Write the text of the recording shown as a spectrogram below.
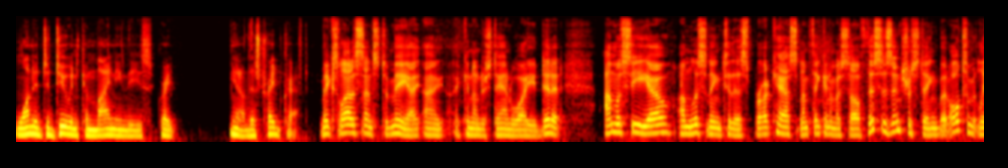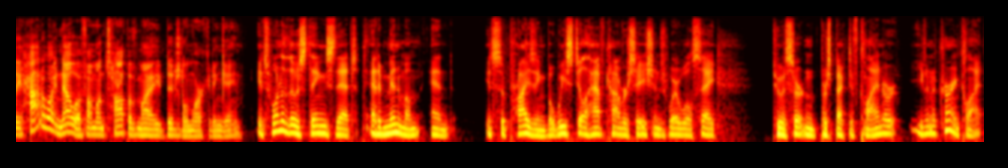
wanted to do in combining these great, you know, this tradecraft. Makes a lot of sense to me. I, I, I can understand why you did it. I'm a CEO. I'm listening to this broadcast and I'm thinking to myself, this is interesting, but ultimately, how do I know if I'm on top of my digital marketing game? It's one of those things that, at a minimum, and it's surprising, but we still have conversations where we'll say to a certain prospective client or even a current client,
